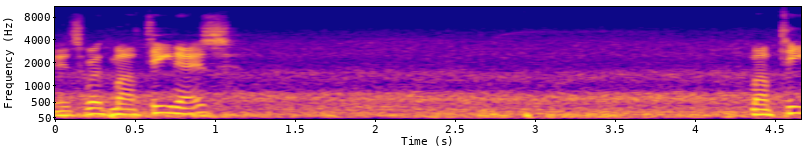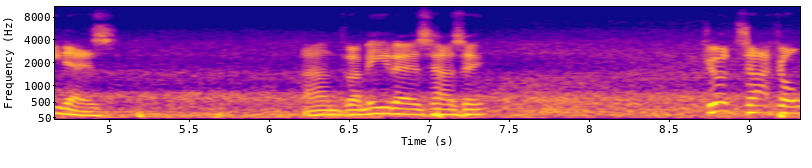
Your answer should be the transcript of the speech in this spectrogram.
It's with Martinez. Martinez. And Ramirez has it. Good tackle.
